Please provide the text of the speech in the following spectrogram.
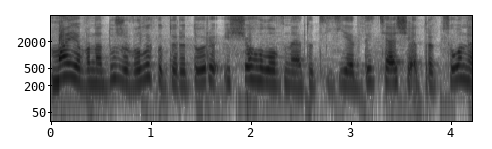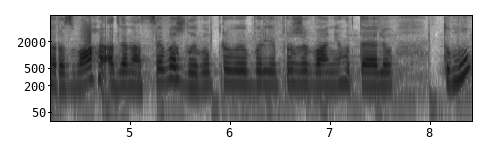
Має вона дуже велику територію, і що головне, тут є дитячі атракціони, розваги, а для нас це важливо при виборі проживання готелю. Тому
